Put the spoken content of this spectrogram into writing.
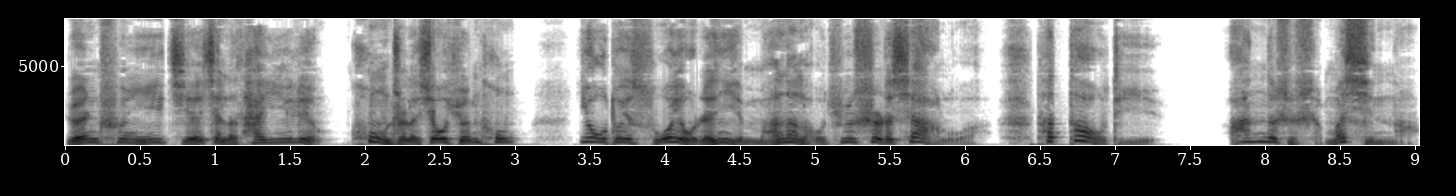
袁春怡结下了太医令，控制了萧玄通，又对所有人隐瞒了老居士的下落，他到底安的是什么心呢？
